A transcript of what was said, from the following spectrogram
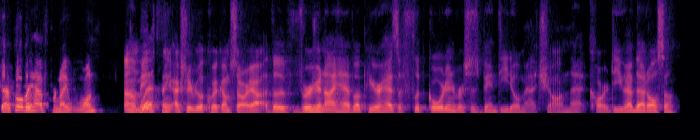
that's all they have for night one. Um, last thing, actually, real quick, I'm sorry. Uh, the version I have up here has a Flip Gordon versus Bandito match on that card. Do you have that also?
